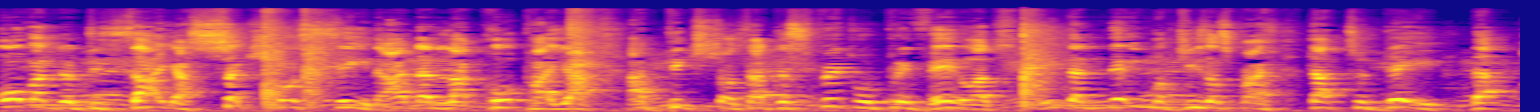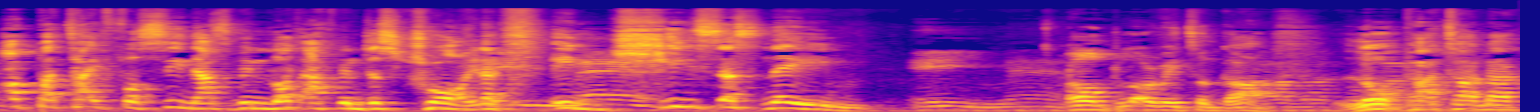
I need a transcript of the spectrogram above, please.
over the desire, sexual sin, and the lakopaya, addictions, that the spirit will prevail. In the name of Jesus Christ, that today the appetite for sin has been Lord has been destroyed in Jesus' name. Amen. Oh, glory to God. Lo patana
